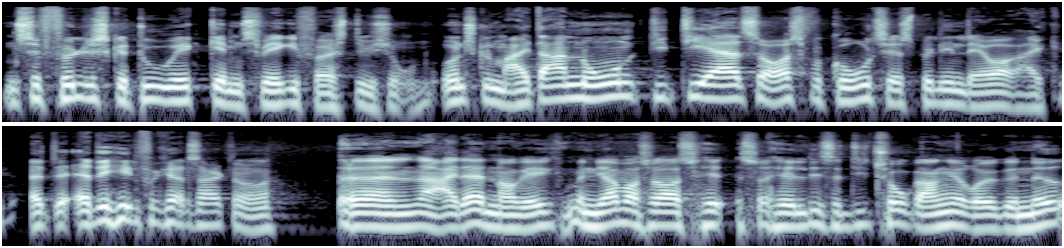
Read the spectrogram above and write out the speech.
men selvfølgelig skal du ikke gemmes væk i første division. Undskyld mig, der er nogen, de, de er altså også for gode til at spille i en lavere række. Er, det- er det helt forkert sagt, eller hvad? Øh, nej, det er det nok ikke. Men jeg var så også he- så heldig, så de to gange, jeg rykkede ned,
